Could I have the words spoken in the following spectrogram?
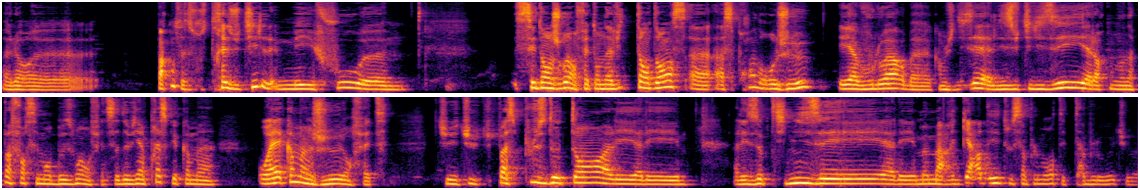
alors, par contre, elles sont très utiles, mais il faut, c'est dangereux en fait. On a vite tendance à, se prendre au jeu et à vouloir, bah, comme je disais, à les utiliser alors qu'on n'en a pas forcément besoin en fait. Ça devient presque comme un, ouais, comme un jeu en fait. Tu, tu, passes plus de temps à les, à les, à les optimiser, à les, même à regarder tout simplement tes tableaux, tu vois,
